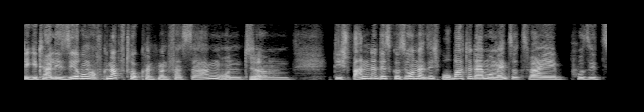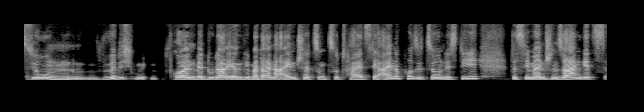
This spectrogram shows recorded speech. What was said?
Digitalisierung auf Knopfdruck, könnte man fast sagen. Und ja. ähm, die spannende Diskussion, also ich beobachte da im Moment so zwei Positionen. Würde ich freuen, wenn du da irgendwie mal deine Einschätzung zuteilst. Die eine Position ist die, dass die Menschen sagen, jetzt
